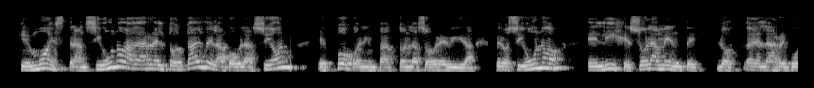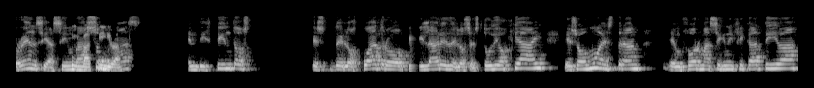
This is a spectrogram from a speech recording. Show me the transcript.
que muestran, si uno agarra el total de la población, es poco el impacto en la sobrevida, pero si uno elige solamente los, eh, las recurrencias invasoras en distintos de los cuatro pilares de los estudios que hay, ellos muestran en forma significativa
